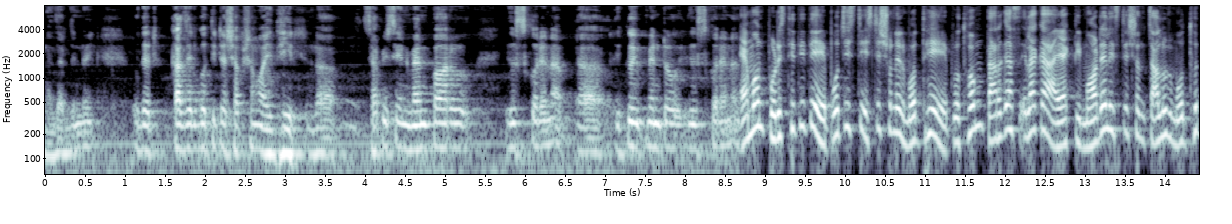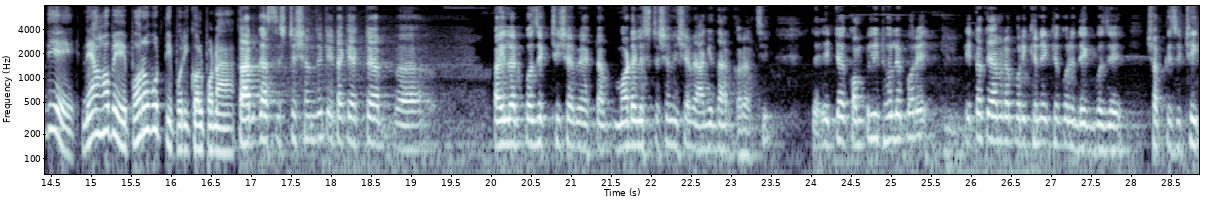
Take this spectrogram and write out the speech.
না। যার জন্যই ওদের কাজের গতিটা সবসময় ধীর। সাফিসিয়েন্ট ম্যান পাওয়ারও ইউজ করে না ইকুইপমেন্টও ইউজ করে না। এমন পরিস্থিতিতে পঁচিশটি স্টেশনের মধ্যে প্রথম তারগাছ এলাকায় একটি মডেল স্টেশন চালুর মধ্য দিয়ে নেওয়া হবে পরবর্তী পরিকল্পনা। তারগাছ স্টেশন যেটা এটাকে একটা পাইলট প্রজেক্ট হিসেবে একটা মডেল স্টেশন হিসেবে আগে দাঁড় করাচ্ছি। তো এটা কমপ্লিট হলে পরে এটাতে আমরা পরীক্ষা নিরীক্ষা করে দেখব যে সব কিছু ঠিক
